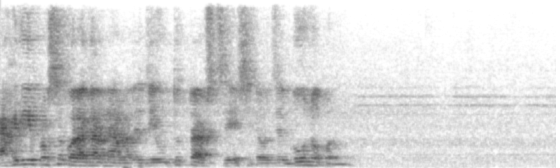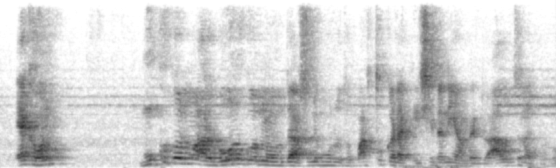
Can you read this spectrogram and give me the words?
কাকে দিয়ে প্রশ্ন করার কারণে আমাদের যে উত্তরটা আসছে, সেটা হচ্ছে গৌণ কর্ম এখন মুখ্য কর্ম আর গৌণ কর্মের মধ্যে আসলে মূলত পার্থক্যটা কি, সেটা নিয়ে আমরা একটু আলোচনা করব।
